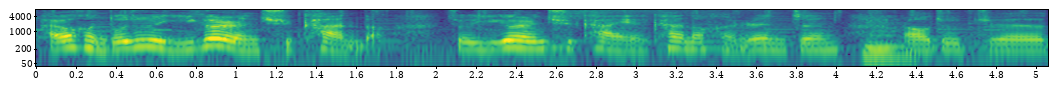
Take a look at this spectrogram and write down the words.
还有很多就是一个人去看的，就一个人去看也看得很认真，然后就觉得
